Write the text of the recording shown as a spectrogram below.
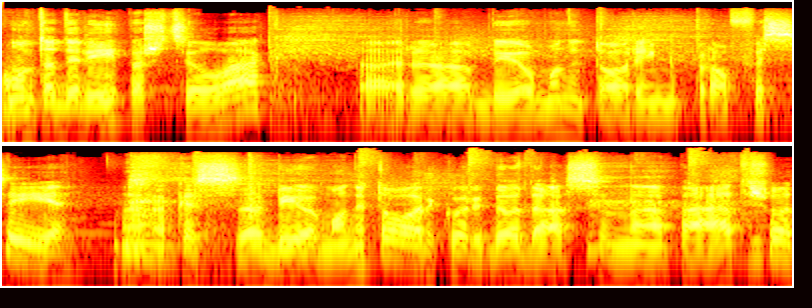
Un tad ir īpaši cilvēki, tā ir biomonitoringa profesija, kas biomonitori, kuri dodas un pēta šo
